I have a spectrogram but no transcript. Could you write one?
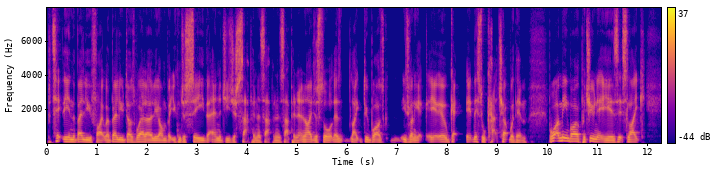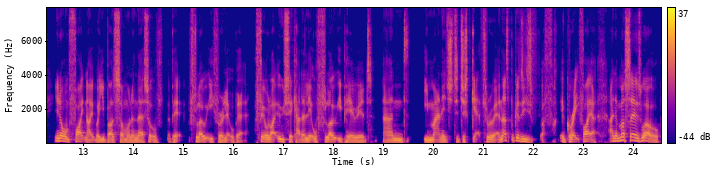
particularly in the Bellew fight where Bellew does well early on, but you can just see the energy just sapping and sapping and sapping. And I just thought there's like Dubois, he's to get, it'll get, it, this will catch up with him. But what I mean by opportunity is it's like, you know, on fight night where you buzz someone and they're sort of a bit floaty for a little bit. I feel like Usyk had a little floaty period and he managed to just get through it. And that's because he's a, great fighter. And I must say as well,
